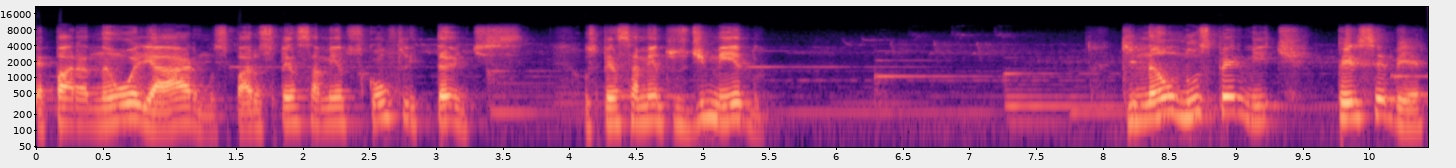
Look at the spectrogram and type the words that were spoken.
é para não olharmos para os pensamentos conflitantes, os pensamentos de medo, que não nos permite perceber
